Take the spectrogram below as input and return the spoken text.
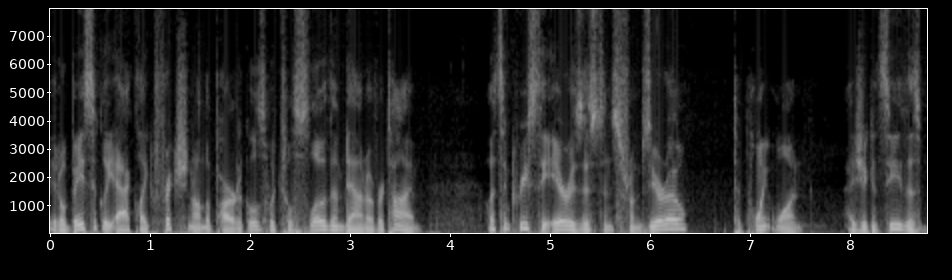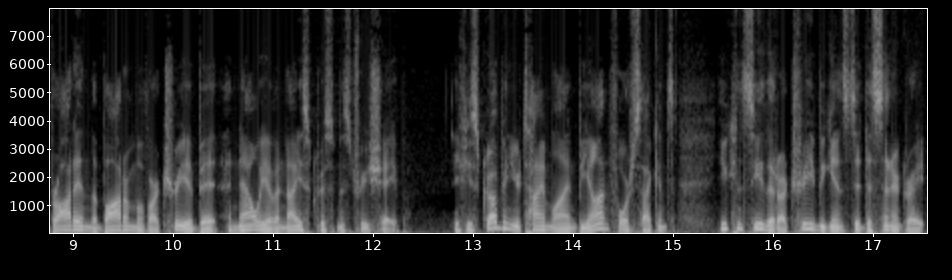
it'll basically act like friction on the particles, which will slow them down over time. Let's increase the air resistance from 0 to 0.1. As you can see, this brought in the bottom of our tree a bit, and now we have a nice Christmas tree shape. If you scrub in your timeline beyond 4 seconds, you can see that our tree begins to disintegrate.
